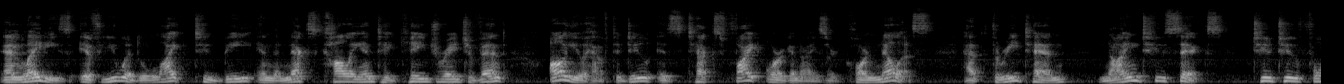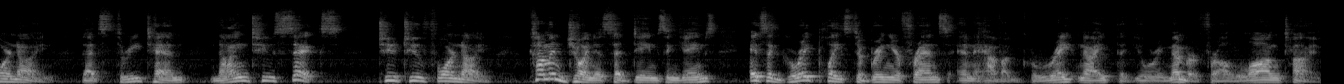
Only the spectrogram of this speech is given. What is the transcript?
And ladies, if you would like to be in the next Caliente Cage Rage event, all you have to do is text fight organizer Cornelis at 310 926 2249. That's 310 926 2249. Come and join us at Dames and Games. It's a great place to bring your friends and have a great night that you'll remember for a long time.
